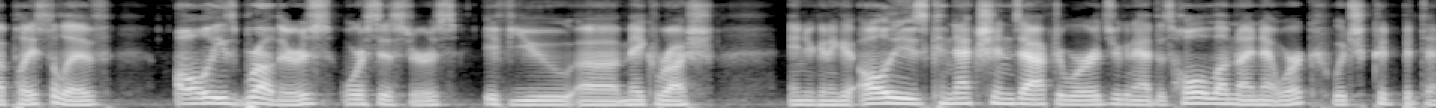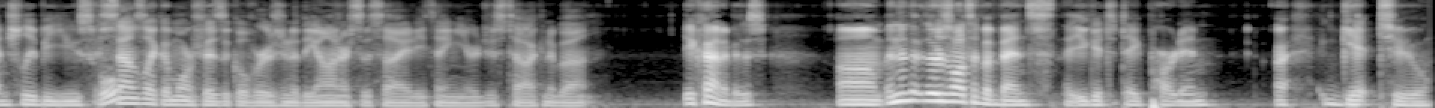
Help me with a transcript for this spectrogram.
a place to live, all these brothers or sisters if you uh, make Rush, and you're going to get all these connections afterwards. You're going to have this whole alumni network, which could potentially be useful. It sounds like a more physical version of the honor society thing you were just talking about. It kind of is. Um, and then there's lots of events that you get to take part in, uh, get to.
